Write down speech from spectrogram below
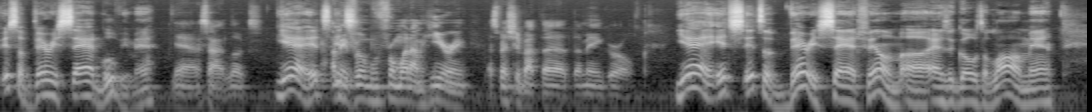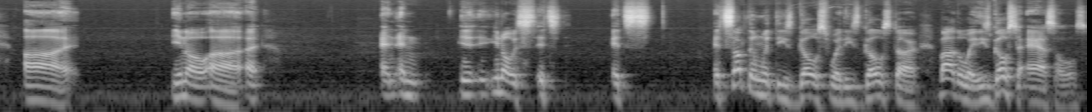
it's a very sad movie, man. Yeah, that's how it looks. Yeah, it's, I mean, from, from what I'm hearing, especially about the the main girl. Yeah, it's it's a very sad film uh, as it goes along, man. Uh, you know, uh, and and it, you know, it's it's it's it's something with these ghosts where these ghosts are. By the way, these ghosts are assholes.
